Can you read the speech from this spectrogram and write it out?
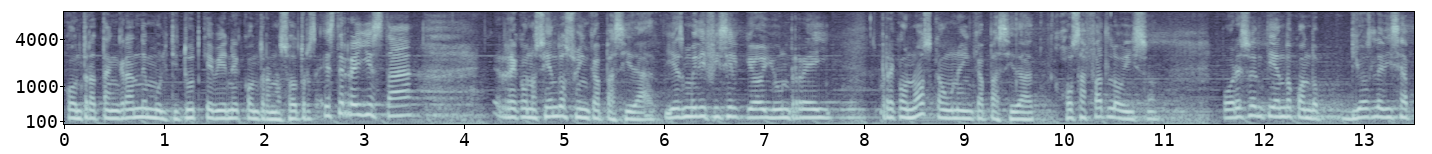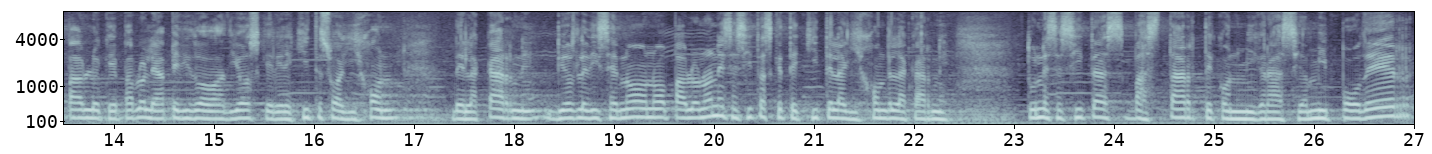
contra tan grande multitud que viene contra nosotros. Este rey está reconociendo su incapacidad. Y es muy difícil que hoy un rey reconozca una incapacidad. Josafat lo hizo. Por eso entiendo cuando Dios le dice a Pablo que Pablo le ha pedido a Dios que le quite su aguijón de la carne, Dios le dice, no, no, Pablo, no necesitas que te quite el aguijón de la carne. Tú necesitas bastarte con mi gracia. Mi poder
